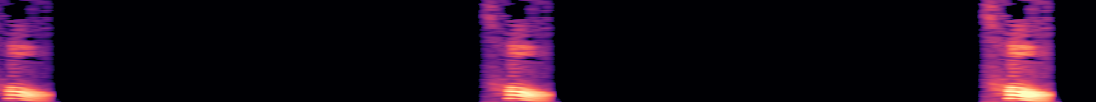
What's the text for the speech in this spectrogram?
凑凑凑。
